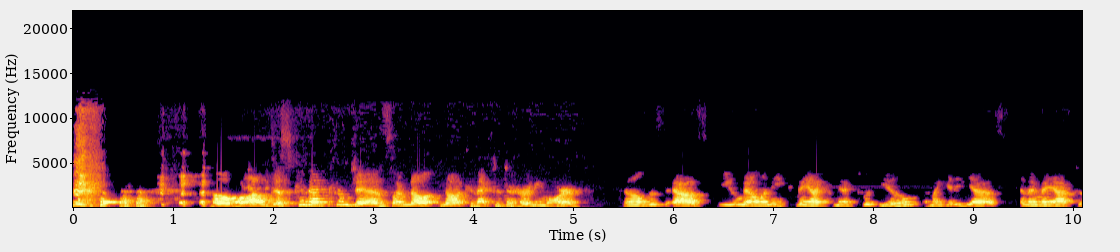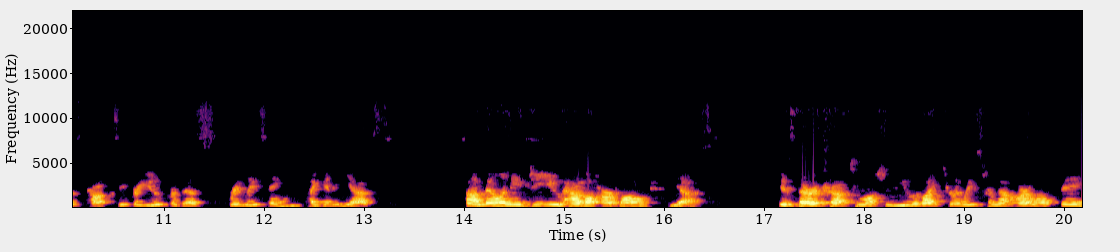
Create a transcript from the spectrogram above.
so I'll disconnect from Jen, so I'm not not connected to her anymore, and I'll just ask you, Melanie, may I connect with you? And I get a yes, and I may act as proxy for you for this releasing. I get a yes. Uh, Melanie, do you have a heart wall? Yes. Is there a trapped emotion you would like to release from that heart wall today?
